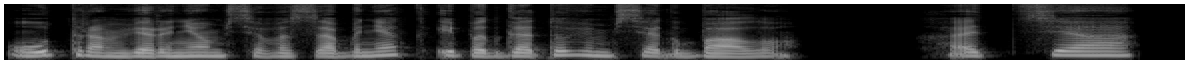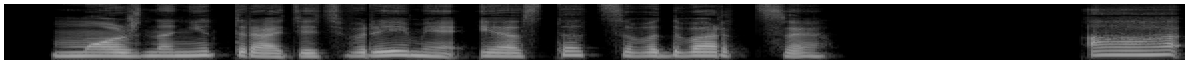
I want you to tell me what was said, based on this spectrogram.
Утром вернемся в особняк и подготовимся к балу. Хотя Можно не тратить время и остаться во дворце». «А...»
